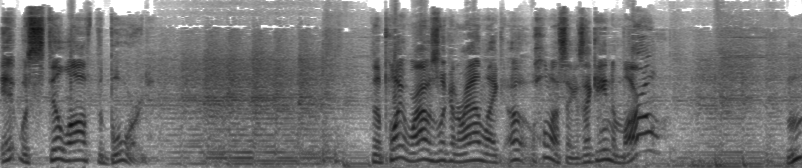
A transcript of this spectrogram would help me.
it was still off the board. To the point where I was looking around like, oh, hold on a second, is that game tomorrow? Hmm?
